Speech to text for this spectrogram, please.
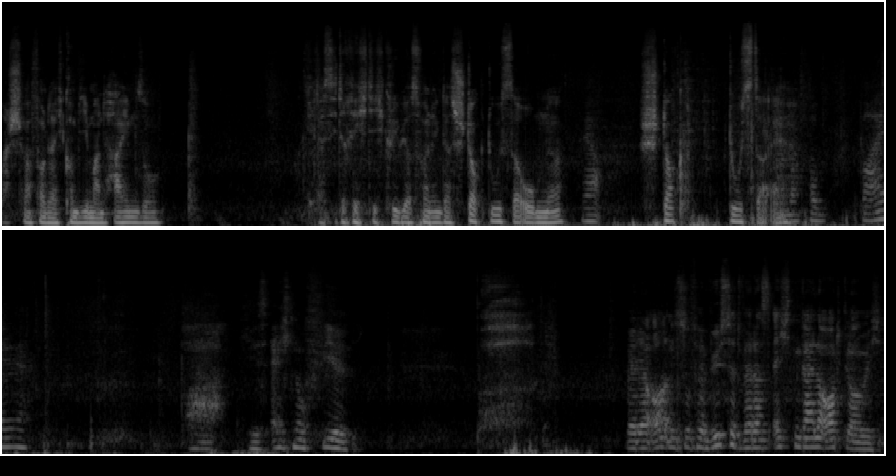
Boah, stell mal vor, gleich kommt jemand heim so. Okay, das sieht richtig creepy aus, vor allem das Stockduster oben, ne? Ja. Stockduster, ey. Einmal vorbei. Boah, hier ist echt noch viel. Boah. Wäre der Ort nicht so verwüstet, wäre das echt ein geiler Ort, glaube ich.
